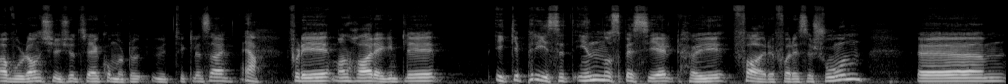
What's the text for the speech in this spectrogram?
av hvordan 2023 kommer til å utvikle seg. Ja. Fordi man har egentlig ikke priset inn noe spesielt høy fare for resesjon. Uh,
